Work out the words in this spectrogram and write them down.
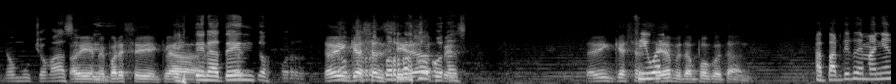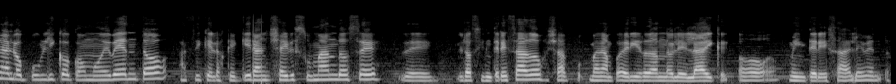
y no mucho más. Está bien, me parece bien, claro. Estén atentos por. Está bien no, que por- haya por las ansiedad, obras. Está bien que haya Sí, igual- ansiedad, pero tampoco tanto. A partir de mañana lo publico como evento, así que los que quieran ya ir sumándose, de los interesados, ya van a poder ir dándole like o me interesa el evento.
